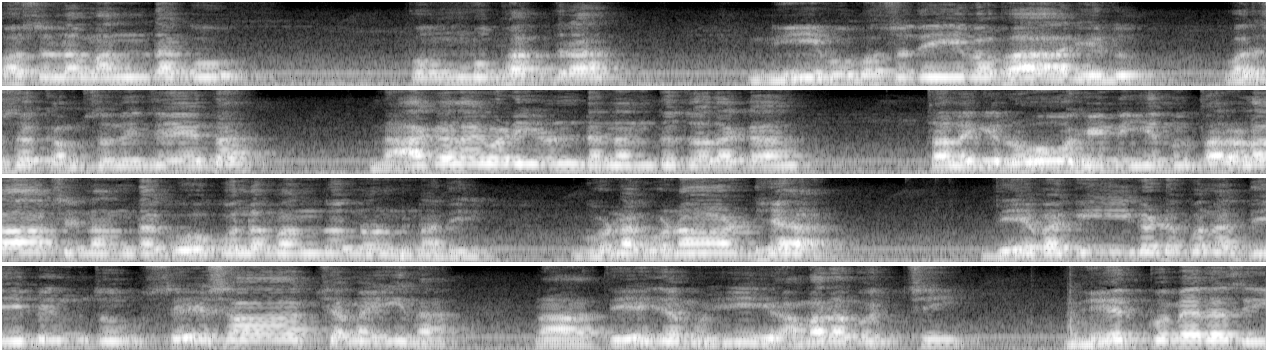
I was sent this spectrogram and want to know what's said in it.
పశుల మందకు పొమ్ము భద్ర. నీవు వసుదీవ భార్యలు వరుస కంసుని చేత నాగలవడి ఉండనందు చొరక. తలకి రోహిణియును తరళాక్షినంద గోకులమందునున్నది గుణగుణాఢ్య దేవకీ గడుపున దీపించు శేషాఖ్యమైన నా తేజము ఈ అమరబుచ్చి నేర్పు మెరసి.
